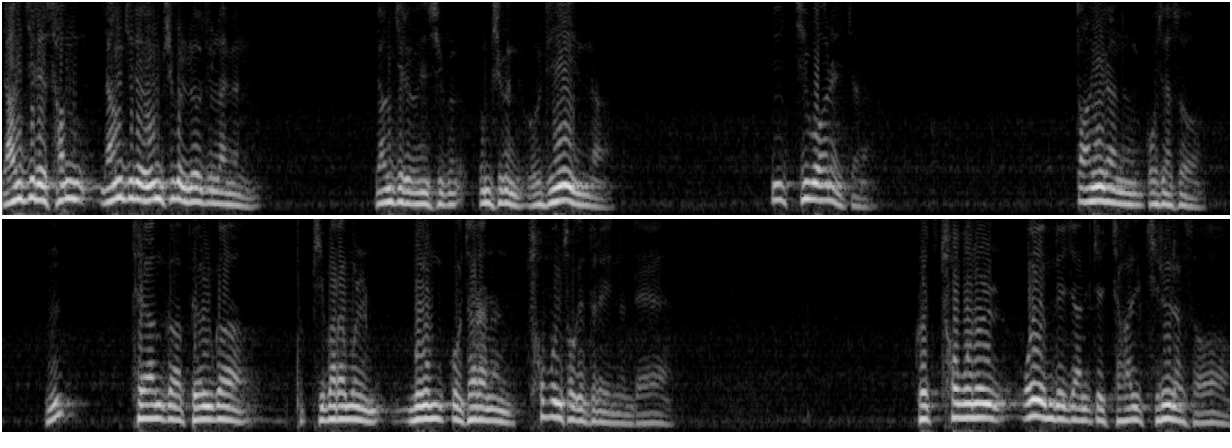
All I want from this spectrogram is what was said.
양질의 삶, 양질의 음식을 넣어주려면 양질의 음식은, 음식은 어디에 있나? 이 지구 안에 있잖아. 땅이라는 곳에서, 응? 태양과 별과 비바람을 머금고 자라는 초분 속에 들어있는데, 그 초분을 오염되지 않게 잘 길러서,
